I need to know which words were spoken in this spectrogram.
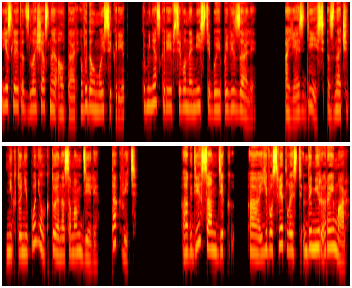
Если этот злосчастный алтарь выдал мой секрет, то меня, скорее всего, на месте бы и повязали. А я здесь, значит, никто не понял, кто я на самом деле, так ведь? А где сам Дек... А, его светлость Демир Реймар?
